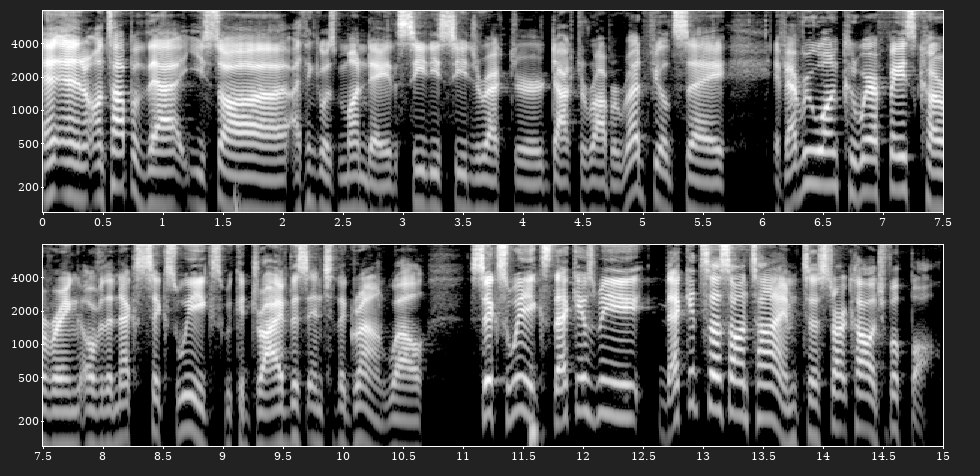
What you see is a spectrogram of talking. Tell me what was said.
And, and on top of that, you saw, I think it was Monday, the CDC director, Dr. Robert Redfield, say if everyone could wear a face covering over the next six weeks, we could drive this into the ground. Well, six weeks, that gives me, that gets us on time to start college football.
